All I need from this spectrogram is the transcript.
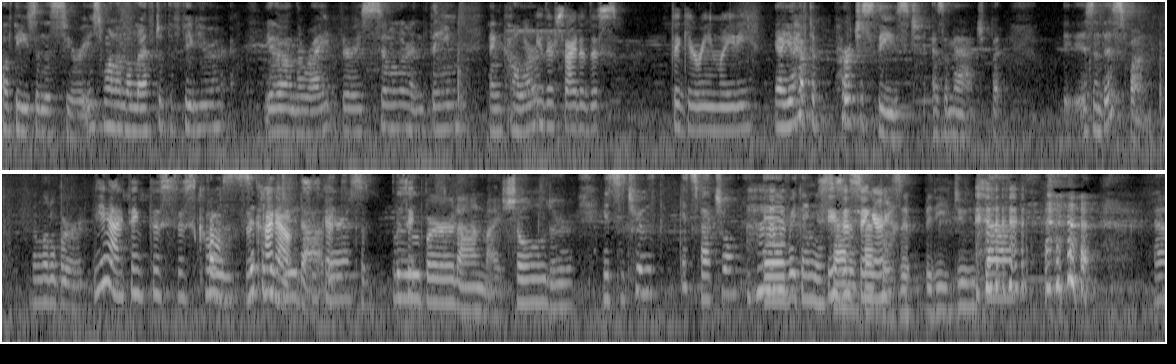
of these in this series. One on the left of the figure, the other on the right. Very similar in theme and color. Either side of this figurine lady. Yeah, you have to purchase these as a match, but isn't this fun? The little bird. Yeah, I think this is cool. From the Zippity cutout. Doo Dah. She's got- There's a blue bird on my shoulder. It's the truth. It's factual. Everything is Mm-hmm. She's a singer. Zippity doo dah. oh,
